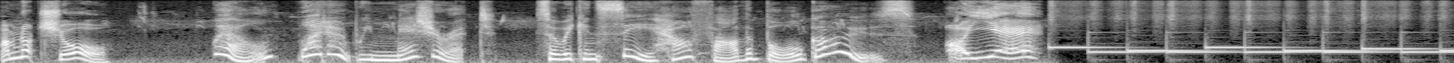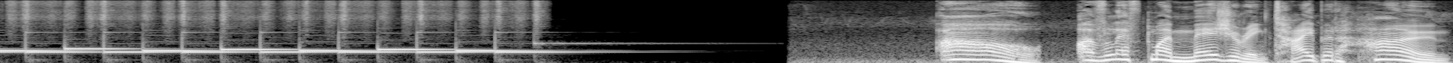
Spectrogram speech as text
I'm not sure. Well, why don't we measure it so we can see how far the ball goes? Oh, yeah. Oh, I've left my measuring tape at home.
